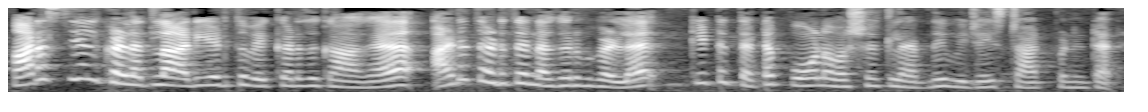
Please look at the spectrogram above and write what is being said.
அரசியல் களத்துல அடியெடுத்து வைக்கிறதுக்காக அடுத்தடுத்த நகர்வுகளை கிட்டத்தட்ட போன வருஷத்துல இருந்து விஜய் ஸ்டார்ட் பண்ணிட்டார்.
